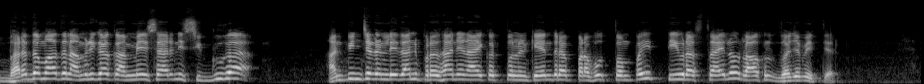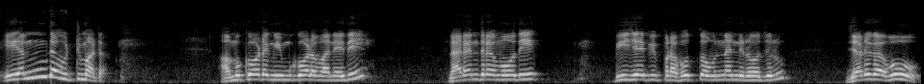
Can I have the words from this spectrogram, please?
భరతమాతను అమెరికాకు అమ్మేశారని సిగ్గుగా అనిపించడం లేదని ప్రధాని నాయకత్వంలోని కేంద్ర ప్రభుత్వంపై తీవ్ర స్థాయిలో రాహుల్ ధ్వజమెత్తారు. ఇదంతా ఉట్టిమాట. అమ్ముకోవడం ఇమ్ముకోవడం అనేది నరేంద్ర మోదీ బీజేపీ ప్రభుత్వం ఉన్నన్ని రోజులు జరగవు.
